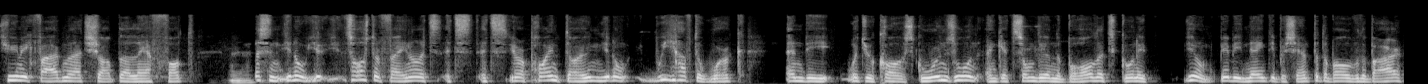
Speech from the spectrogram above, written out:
Hugh McFadden with that shot the left foot. Yeah. Listen, you know, you, it's Ulster final. It's it's it's you're a point down. You know, we have to work in the what you call a scoring zone and get somebody on the ball that's going to, you know, maybe ninety percent put the ball over the bar.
